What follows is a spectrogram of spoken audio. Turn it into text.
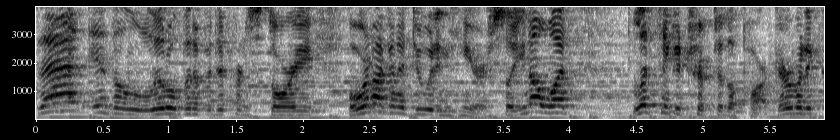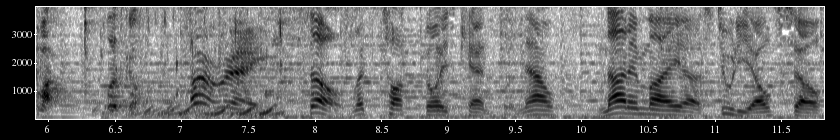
that is a little bit of a different story, but we're not gonna do it in here. So you know what? Let's take a trip to the park. Everybody come on, let's go. All right, so let's talk noise canceling. Now, not in my uh, studio, so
